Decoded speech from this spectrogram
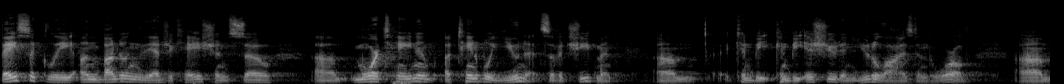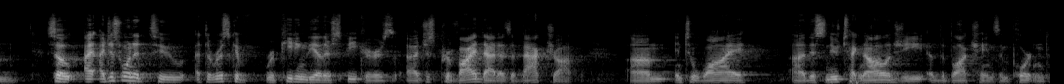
basically unbundling the education so um, more attainable, attainable, units of achievement um, can, be, can be issued and utilized in the world. Um, so I, I, just wanted to, at the risk of repeating the other speakers, uh, just provide that as a backdrop um, into why uh, this new technology of the blockchain is important.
